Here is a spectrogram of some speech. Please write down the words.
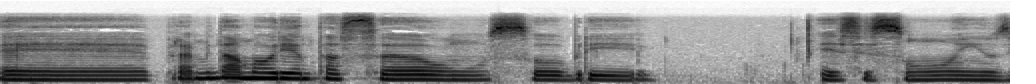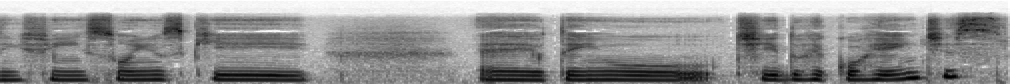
é, para me dar uma orientação sobre esses sonhos, enfim, sonhos que é, eu tenho tido recorrentes.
